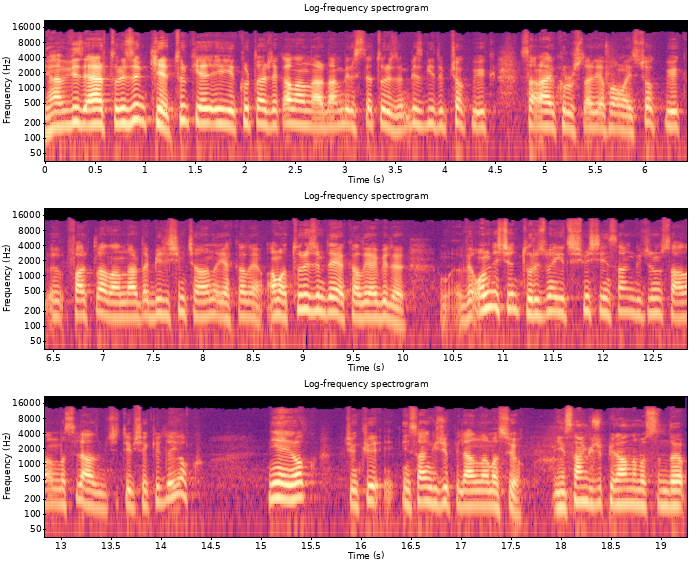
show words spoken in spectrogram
Yani biz eğer turizm ki Türkiye'yi kurtaracak alanlardan birisi de turizm. Biz gidip çok büyük sanayi kuruluşları yapamayız. Çok büyük e, farklı alanlarda bilişim çağını yakalayamayız. Ama turizmde yakalayabilir. Ve onun için turizme yetişmiş insan gücünün sağlanması lazım. Ciddi bir şekilde yok. Niye yok? Çünkü insan gücü planlaması yok. İnsan gücü planlamasında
